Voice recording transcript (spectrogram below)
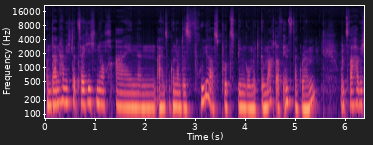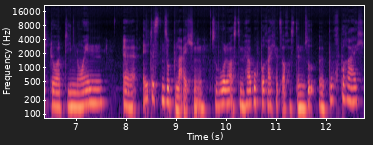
Und dann habe ich tatsächlich noch einen, ein sogenanntes Frühjahrsputz-Bingo mitgemacht auf Instagram. Und zwar habe ich dort die neuen äh, ältesten Subleichen, sowohl aus dem Hörbuchbereich als auch aus dem so äh, Buchbereich,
